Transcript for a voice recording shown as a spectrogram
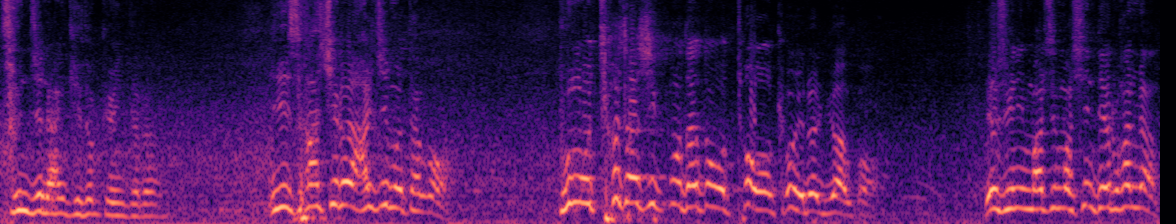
순진한 기독교인들은 이 사실을 알지 못하고 부모 처자식보다도 더 교회를 위하고 예수님 말씀하신 대로 하면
